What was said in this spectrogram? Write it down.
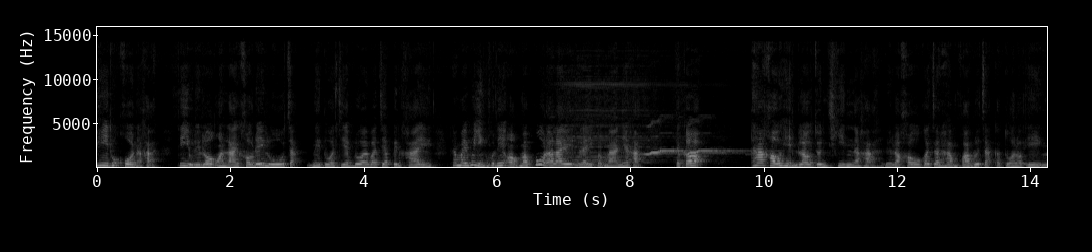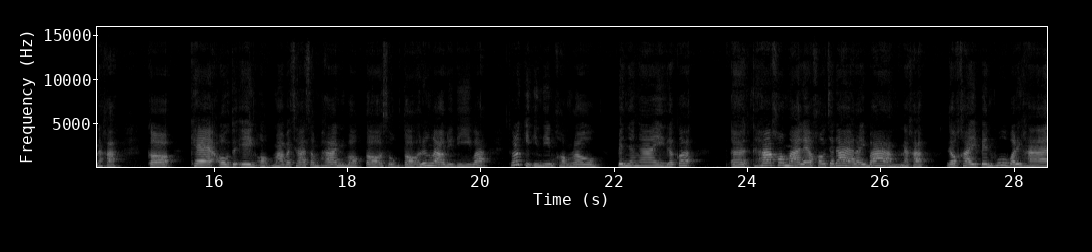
พี่ๆทุกคนอะค่ะที่อยู่ในโลกออนไลน์เขาได้รู้จากในตัวเจี๊ยบด้วยว่าเจี๊ยบเป็นใคร ทำไมผู้หญิงคนนี้ออกมาพูดอะไรอะไรประมาณเนี้ค่ะ แต่ก็ถ้าเขาเห็นเราจนชินนะคะเดี๋ยวเราเขาก็จะทำความรู้จักกับตัวเราเองนะคะ ก็แค่เอาตัวเองออกมาประชาสัมพันธ์ บอกต่อส่งต่อเรื่องราวดีๆ ว่าธุรกิจอินดีมของเราเป็นยังไง แล้วก็ถ้าเข้ามาแล้วเขาจะได้อะไรบ้างนะคะ แล้วใครเป็นผู้บริหาร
